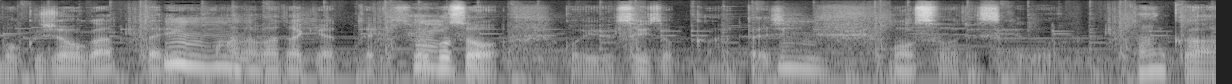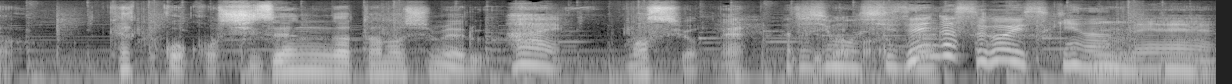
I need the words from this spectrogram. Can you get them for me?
牧場があったり、うんうん。お花畑あったりそれこそこういう水族館あったりうん。もそうですけどなんか結構こう自然が楽しめるはい。ますよね。私もう自然がすごい好きなんで、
